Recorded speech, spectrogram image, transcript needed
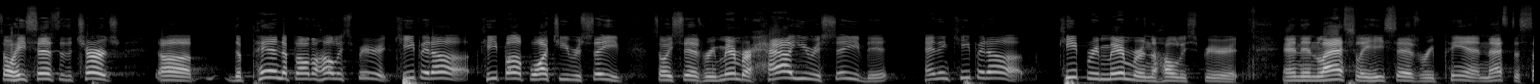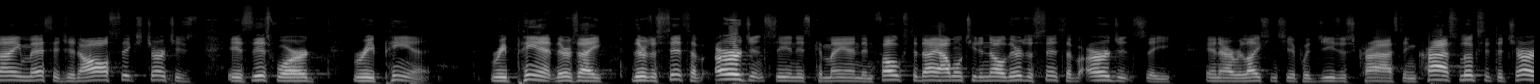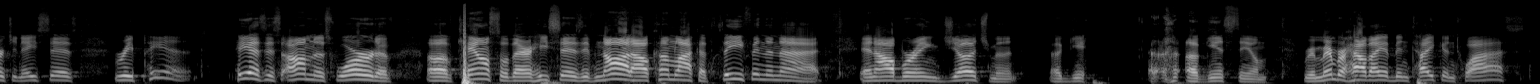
So he says to the church, uh, depend upon the Holy Spirit. Keep it up. Keep up what you received. So he says, remember how you received it, and then keep it up. Keep remembering the Holy Spirit. And then lastly, he says, repent. And that's the same message in all six churches is this word, repent. Repent. There's a there's a sense of urgency in this command. And folks, today I want you to know there's a sense of urgency in our relationship with Jesus Christ. And Christ looks at the church and he says, Repent. He has this ominous word of, of counsel there. He says, If not, I'll come like a thief in the night and I'll bring judgment against, against them. Remember how they had been taken twice?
